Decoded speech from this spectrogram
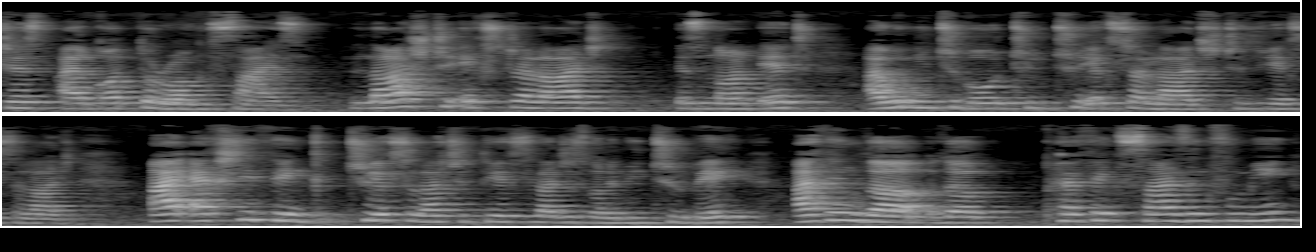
just I got the wrong size large to extra large is not it. I would need to go to two extra large to three extra large. I actually think two extra large to three extra large is going to be too big. I think the the perfect sizing for me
